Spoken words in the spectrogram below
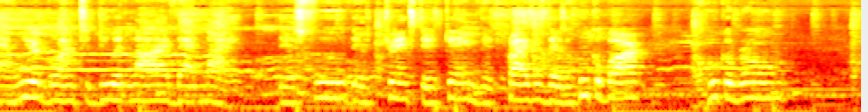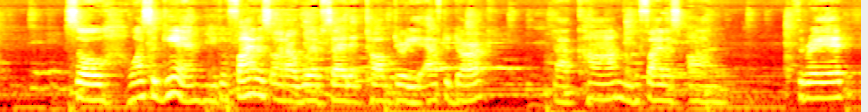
And we are going to do it live that night. There's food, there's drinks, there's games, there's prizes, there's a hookah bar, a hookah room. So, once again, you can find us on our website at talkdirtyafterdark.com. You can find us on Thread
